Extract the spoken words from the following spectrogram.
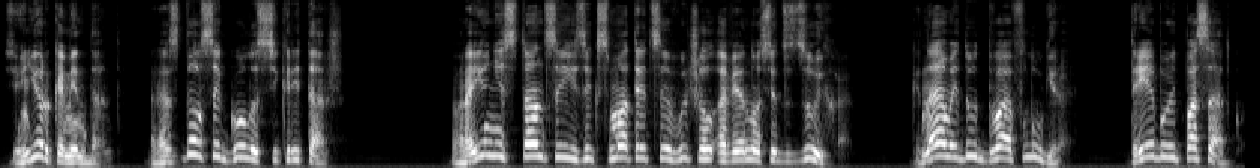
«Сеньор комендант», — раздался голос секретарши. В районе станции из X-матрицы вышел авианосец Зуйха. К нам идут два флугера. Требуют посадку.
